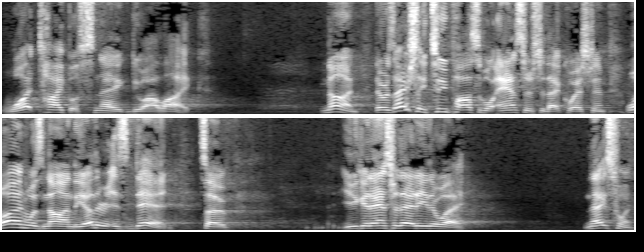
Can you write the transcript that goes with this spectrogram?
What type of snake do I like? None. There was actually two possible answers to that question. One was none, the other is dead. So you could answer that either way. Next one.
